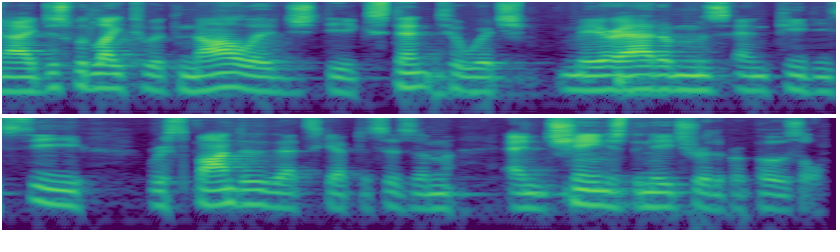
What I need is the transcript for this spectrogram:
And I just would like to acknowledge the extent to which Mayor Adams and PDC responded to that skepticism and changed the nature of the proposal.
